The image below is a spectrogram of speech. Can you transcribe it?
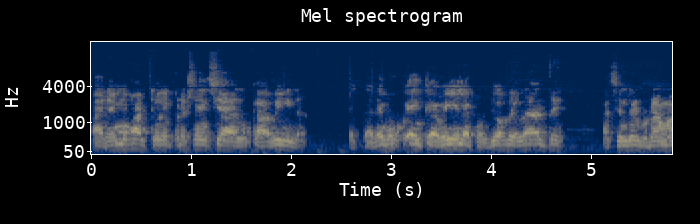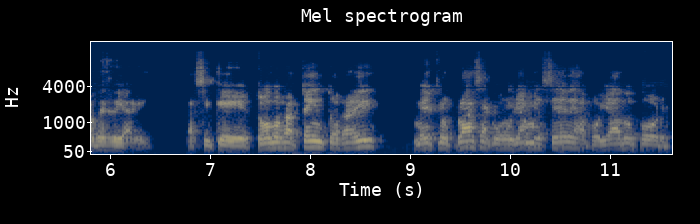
haremos acto de presencia en cabina. Estaremos en cabina con Dios delante haciendo el programa desde ahí. Así que todos atentos ahí. Metro Plaza con Julián Mercedes, apoyado por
